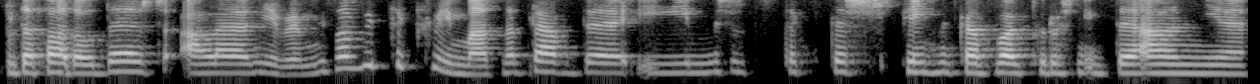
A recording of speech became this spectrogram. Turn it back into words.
prawda padał deszcz, ale nie wiem, niesamowity klimat, naprawdę. I myślę, że to jest taki też piękny kawałek, który już idealnie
